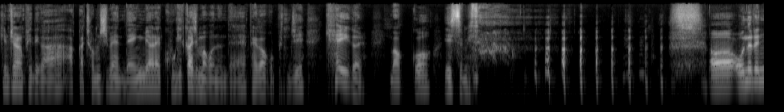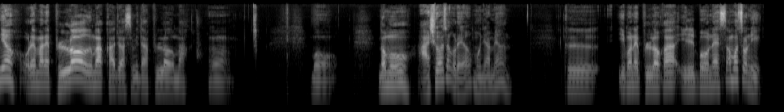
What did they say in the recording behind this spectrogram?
김철영 PD가 아까 점심에 냉면에 고기까지 먹었는데 배가 고픈지 케이크를 먹고 있습니다. 어, 오늘은요 오랜만에 블러 음악 가져왔습니다. 블러 음악. 어, 뭐 너무 아쉬워서 그래요. 뭐냐면 그 이번에 블러가 일본의 서머소닉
